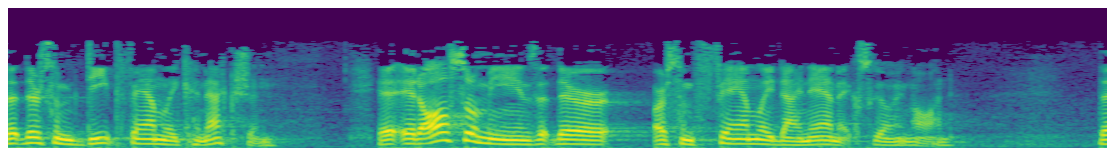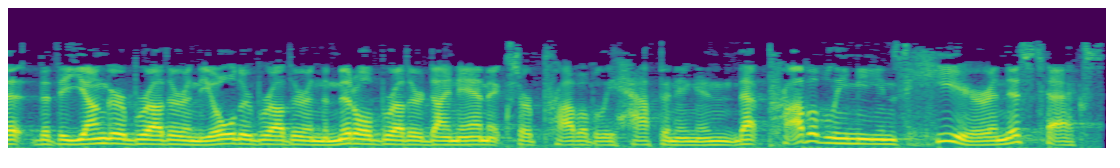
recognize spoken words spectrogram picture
that there's some deep family connection. It also means that there are some family dynamics going on. That, that the younger brother and the older brother and the middle brother dynamics are probably happening. And that probably means here in this text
